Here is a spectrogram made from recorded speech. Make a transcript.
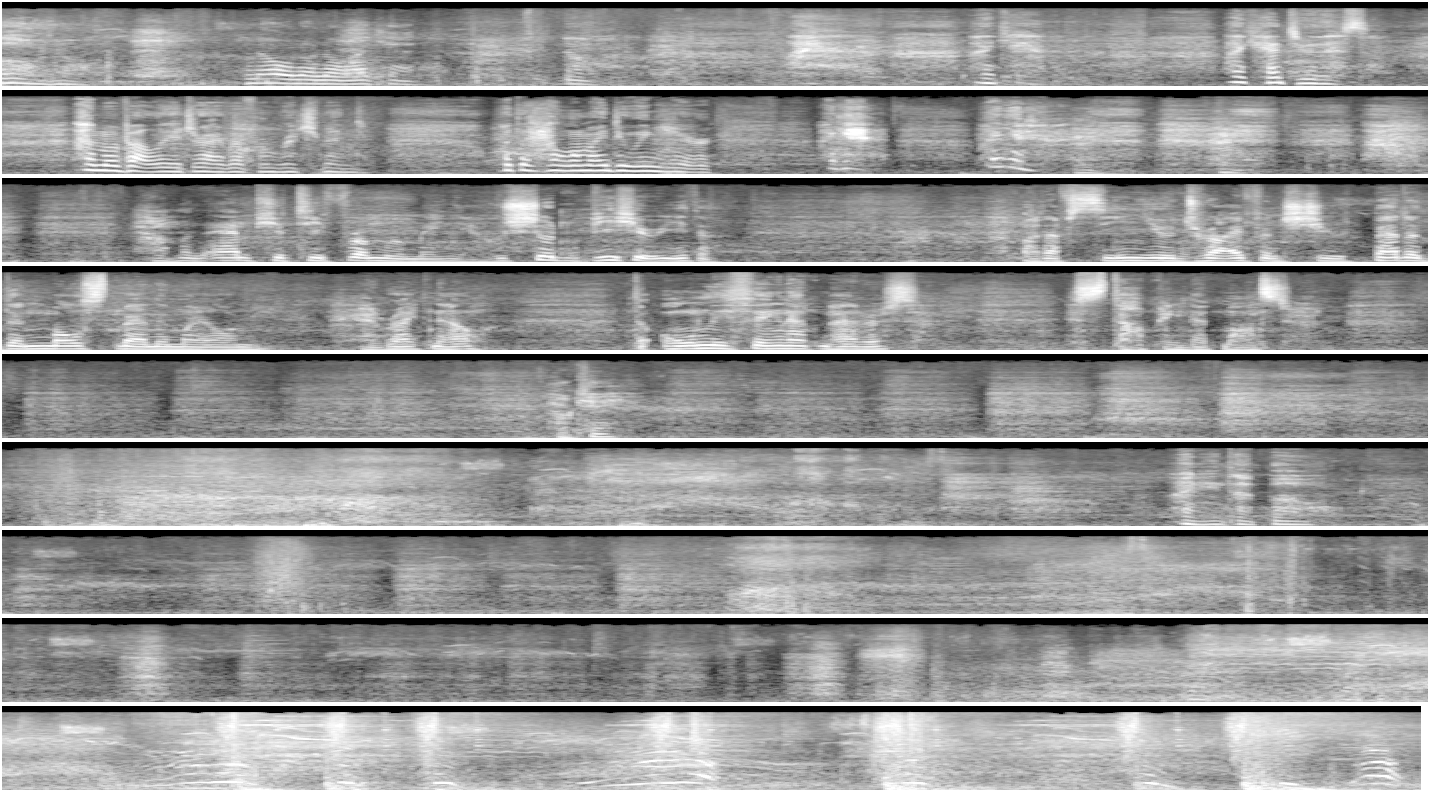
Oh, no. No, no, no, I can't. No. I, I can't. I can't do this. I'm a valet driver from Richmond. What the hell am I doing here? I can't. I can't. I'm an amputee from Romania who shouldn't be here either. But I've seen you drive and shoot better than most men in my army. And right now, the only thing that matters is stopping that monster. Okay? I need that bow. Ah!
